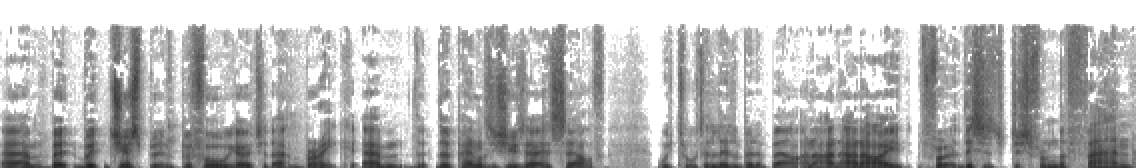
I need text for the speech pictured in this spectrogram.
Um, but but just b- before we go to that break, um, the, the penalty shootout itself, we talked a little bit about, and I, and I for, this is just from the fan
